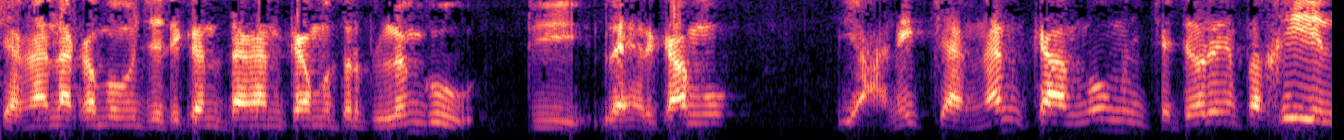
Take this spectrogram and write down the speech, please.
Janganlah kamu menjadikan tangan kamu terbelenggu di leher kamu. yakni jangan kamu menjadi orang yang bakhil.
